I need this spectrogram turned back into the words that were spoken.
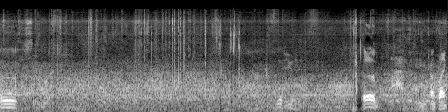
Uh. What do you need? Um, you trying to think,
